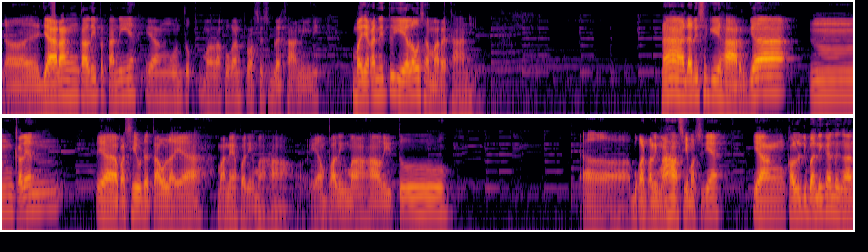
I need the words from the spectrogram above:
uh, jarang kali petani ya yang untuk melakukan proses black honey ini. Kebanyakan itu yellow sama red honey. Nah, dari segi harga, hmm, kalian ya pasti udah tahu lah ya mana yang paling mahal. Yang paling mahal itu uh, bukan paling mahal sih, maksudnya yang kalau dibandingkan dengan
